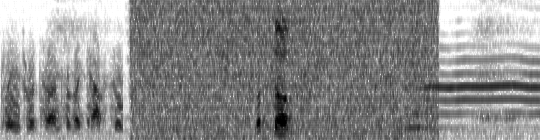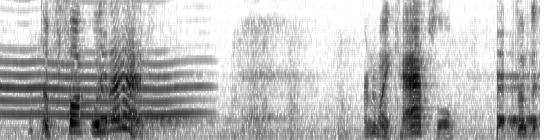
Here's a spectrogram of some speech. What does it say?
Please return to the capsule. What the? What the fuck was that? Turn to my capsule. Something.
